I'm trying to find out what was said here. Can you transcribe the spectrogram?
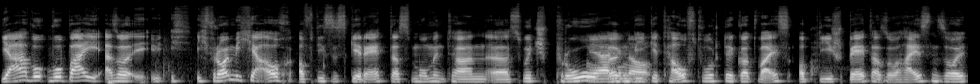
ja wo, wobei also ich, ich freue mich ja auch auf dieses Gerät das momentan äh, Switch Pro ja, irgendwie genau. getauft wurde Gott weiß ob die später so heißen soll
